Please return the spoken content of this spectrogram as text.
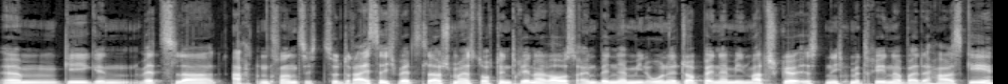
ähm, gegen Wetzlar 28 zu 30. Wetzlar schmeißt doch den Trainer raus, ein Benjamin ohne Job. Benjamin Matschke ist nicht mehr Trainer bei der HSG.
